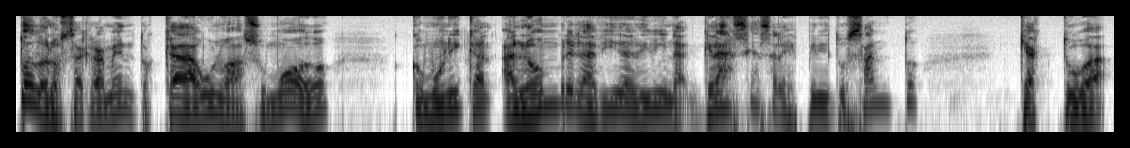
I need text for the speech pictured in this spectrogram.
todos los sacramentos, cada uno a su modo, comunican al hombre la vida divina gracias al Espíritu Santo que actúa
